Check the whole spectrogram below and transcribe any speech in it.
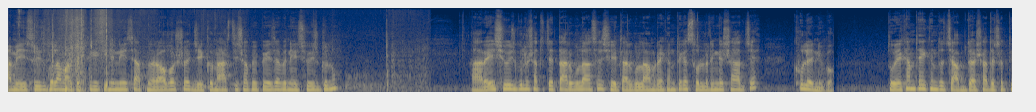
আমি এই সুইচগুলো মার্কেট থেকে কিনে নিয়েছি। আপনারা অবশ্যই যে কোনো আরসি শপে পেয়ে যাবেন এই সুইচগুলো। আর এই সুইচগুলোর সাথে যে তারগুলো আছে, সেই তারগুলো আমরা এখান থেকে সোল্ডারিংয়ের সাহায্যে খুলে নিব। তো এখান থেকে কিন্তু চাপ দেওয়ার সাথে সাথে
